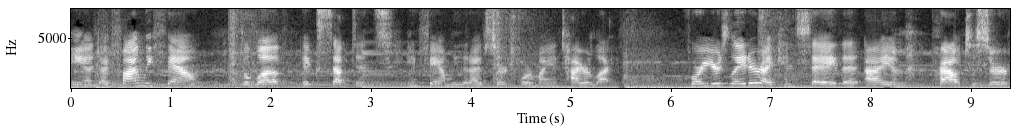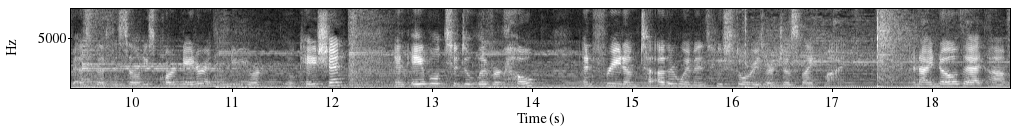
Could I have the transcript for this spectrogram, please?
and I finally found the love, acceptance, and family that I've searched for my entire life. Four years later, I can say that I am proud to serve as the facilities coordinator in the New York location and able to deliver hope and freedom to other women whose stories are just like mine. And I know that um,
